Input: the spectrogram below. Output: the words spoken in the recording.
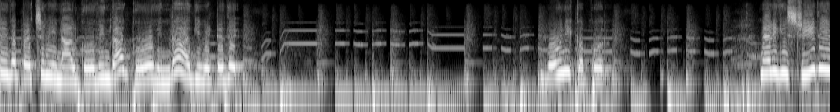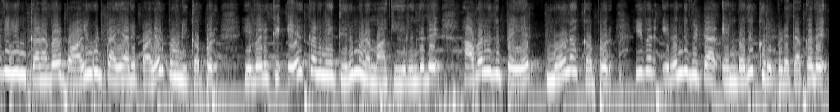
செய்த பிரச்சனையினால் கோவிந்தா கோவிந்தா ஆகிவிட்டது. போனி கபூர் நடிகை ஸ்ரீதேவியின் கணவர் பாலிவுட் தயாரிப்பாளர் போனி கபூர். இவருக்கு ஏற்கனவே திருமணமாகி இருந்தது. அவரது பெயர் மோனா கபூர். இவர் இறந்துவிட்டார் என்பது குறிப்பிடத்தக்கது.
